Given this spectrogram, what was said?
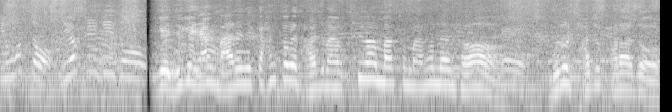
이것도 미역줄기도 이게, 이게 양 많으니까 한꺼번에 다 하지 말고 필요한 만큼만 하면서 네. 물을 자주 갈아줘.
